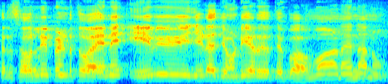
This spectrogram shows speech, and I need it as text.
ਤਰਸੌਲੀ ਪਿੰਡ ਤੋਂ ਆਏ ਨੇ ਇਹ ਵੀ ਜਿਹੜਾ ਜੌਂਡੀਅਰ ਦੇ ਉੱਤੇ ਬਹੁਤ ਮਾਣ ਹੈ ਇਹਨਾਂ ਨੂੰ।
